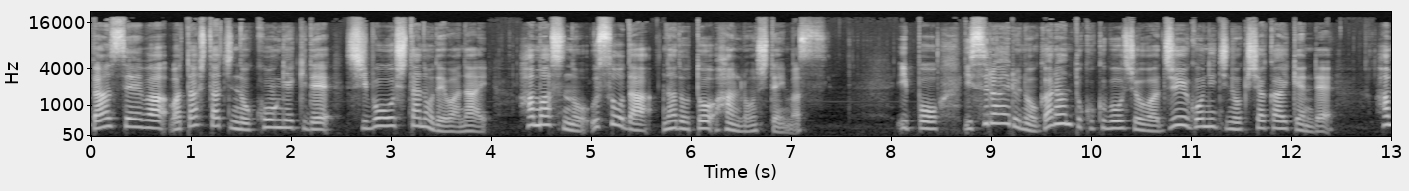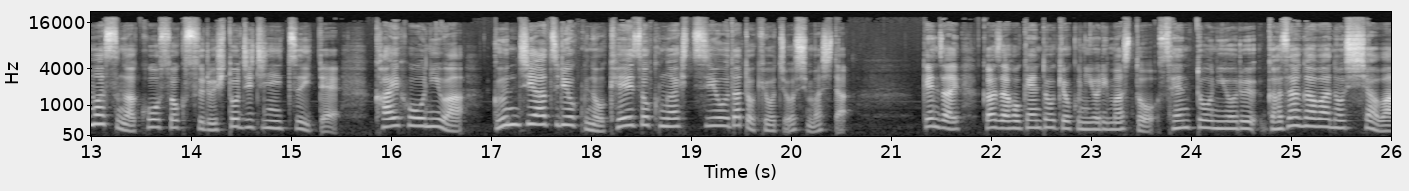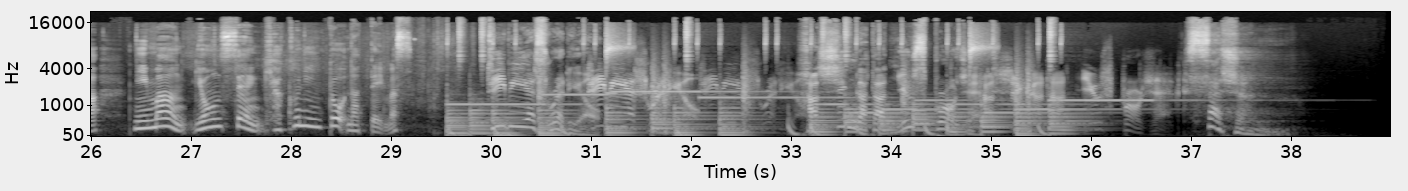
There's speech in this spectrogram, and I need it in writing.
男性は私たちの攻撃で死亡したのではない、ハマスの嘘だなどと反論しています。一方、イスラエルのガラント国防相は15日の記者会見で、ハマスが拘束する人質について、解放には軍事圧力の継続が必要だと強調しました。現在、ガザ保健当局によりますと、戦闘によるガザ側の死者は2万4100人となっています。TBS Radio. 発信型ニュースプロジェクト。セッション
